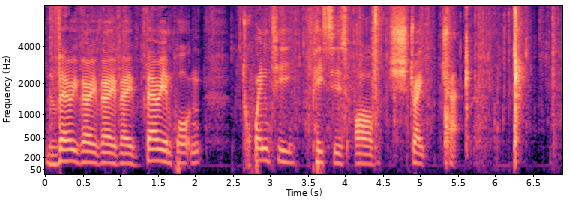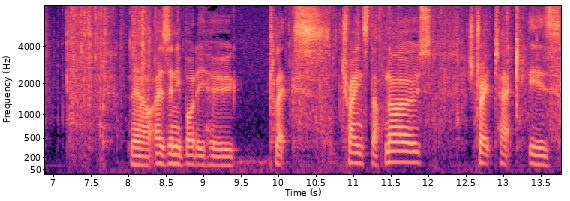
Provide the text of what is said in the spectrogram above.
the very, very, very, very, very important 20 pieces of straight track. Now, as anybody who collects train stuff knows, straight track is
